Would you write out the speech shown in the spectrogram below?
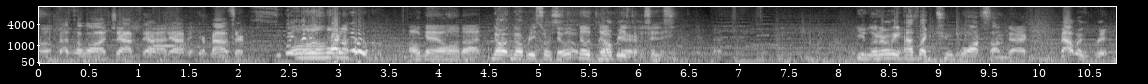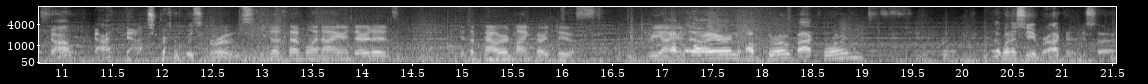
Oh, that's a lot. Jab, jab, jab. Your Bowser. Oh, hold on. Okay, hold on. No, no resources. There was no no jump there. resources. He literally has like two blocks on deck. That was ripped That that dash grab was gross. He does have one iron. There it is. It's a powered minecart too. Three iron. Double now. iron, up throw, back throw. I want to see a bracket reset.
